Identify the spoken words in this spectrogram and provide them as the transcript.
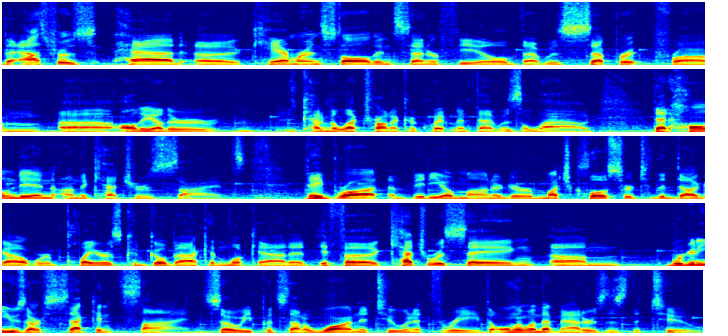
The Astros had a camera installed in center field that was separate from uh, all the other kind of electronic equipment that was allowed that honed in on the catcher's signs. They brought a video monitor much closer to the dugout where players could go back and look at it. If a catcher was saying, um, we're going to use our second sign. So he puts down a one, a two, and a three. The only one that matters is the two.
